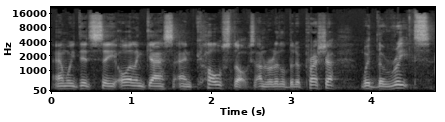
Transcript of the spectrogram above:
And we did see oil and gas and coal stocks under a little bit of pressure, with the REITs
